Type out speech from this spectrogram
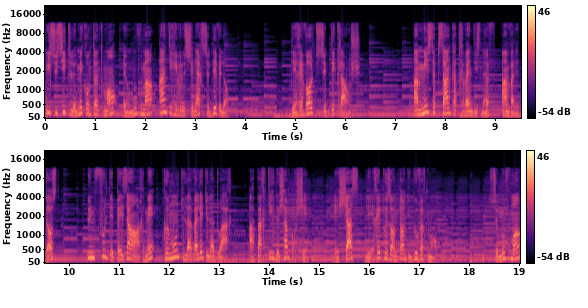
Il suscite le mécontentement et un mouvement anti-révolutionnaire se développe. Des révoltes se déclenchent. En 1799, en Vallée d'Ost, une foule de paysans armés remonte la vallée de la Doire à partir de Champorcher et chasse les représentants du gouvernement. Ce mouvement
